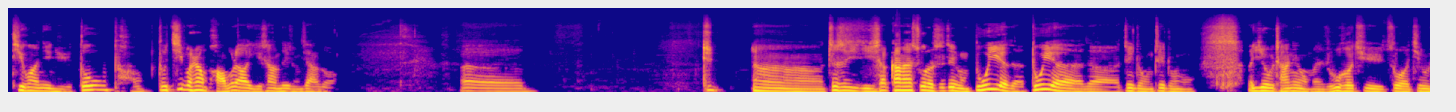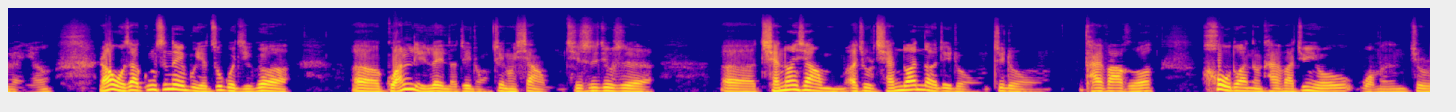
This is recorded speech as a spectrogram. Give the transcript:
替换进去，都跑都基本上跑不了以上这种架构。呃，这嗯，这是以上刚才说的是这种多页的多页的这种这种业务场景，我们如何去做技术选型。然后我在公司内部也做过几个。呃，管理类的这种这种项目，其实就是，呃，前端项目啊，就是前端的这种这种开发和后端的开发均由我们就是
